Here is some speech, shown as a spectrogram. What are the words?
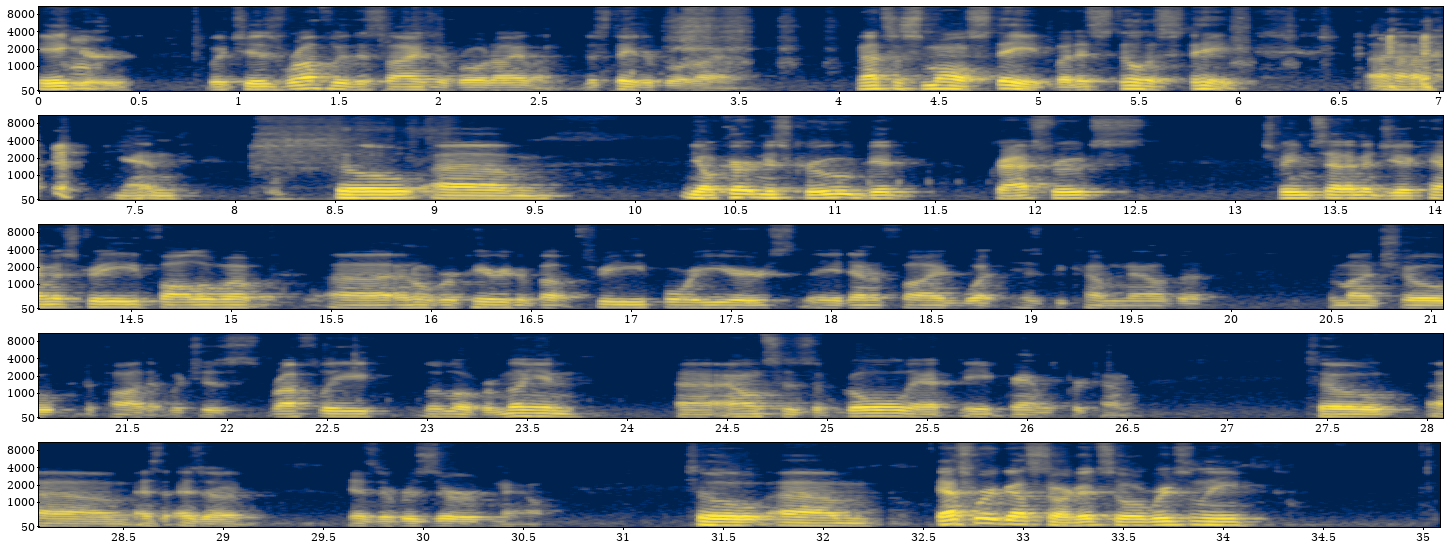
acres which is roughly the size of Rhode Island, the state of Rhode Island. That's a small state, but it's still a state. Uh, and so, um, you know, Kurt and his crew did grassroots stream sediment geochemistry follow up, uh, and over a period of about three, four years, they identified what has become now the the Manh Choh deposit, which is roughly a little over a million uh, ounces of gold at eight grams per ton. So um, as, as a as a reserve now. So um, that's where it got started. So originally,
